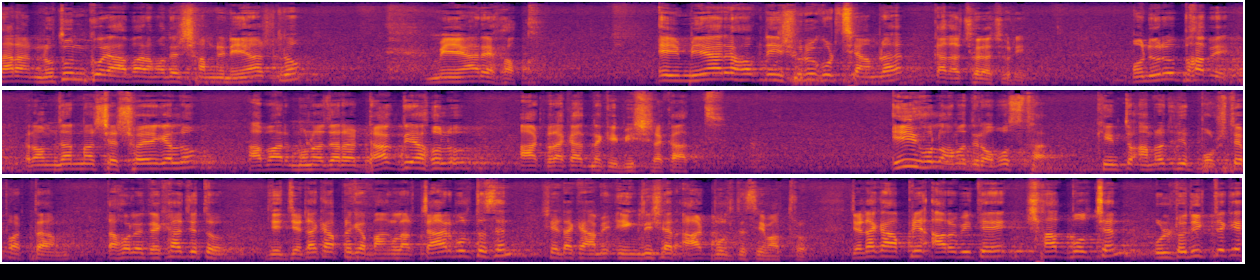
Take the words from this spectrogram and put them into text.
তারা নতুন করে আবার আমাদের সামনে নিয়ে আসলো, মেয়ারে হক। এই মেয়ারে হক নিয়ে শুরু করছি আমরা কাদা ছোড়াছুরি অনুরূপভাবে রমজান মাস শেষ হয়ে গেল, আবার মোনাজারার ডাক দেওয়া হলো, আট রাকাত নাকি বিশ রাকাত। এই হলো আমাদের অবস্থা। কিন্তু আমরা যদি বসতে পারতাম, তাহলে দেখা যেত যে যেটাকে আপনাকে বাংলার চার বলতেছেন, সেটাকে আমি ইংলিশের আট বলতেছি মাত্র। যেটাকে আপনি আরবিতে সাত বলছেন, উল্টো দিক থেকে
